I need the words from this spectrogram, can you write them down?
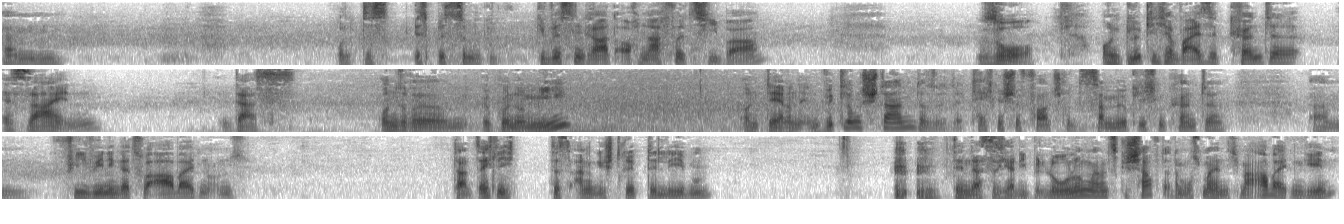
Ähm, und das ist bis zum gewissen Grad auch nachvollziehbar. So. Und glücklicherweise könnte es sein, dass unsere Ökonomie und deren Entwicklungsstand, also der technische Fortschritt es ermöglichen könnte, ähm, viel weniger zu arbeiten und tatsächlich das angestrebte Leben, denn das ist ja die Belohnung, wenn man es geschafft hat, da muss man ja nicht mehr arbeiten gehen,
